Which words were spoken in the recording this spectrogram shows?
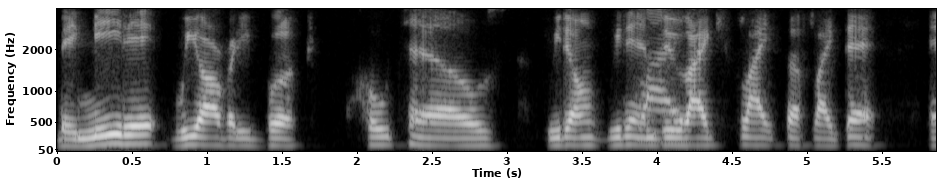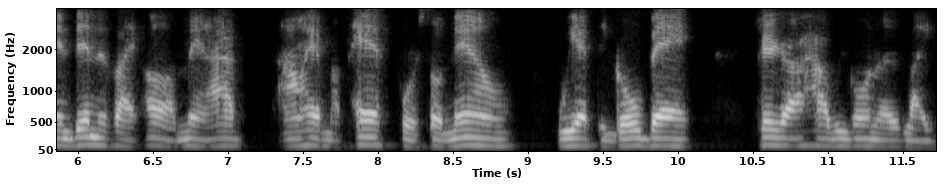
they need it. We already booked hotels. We don't we didn't right. do like flight stuff like that. And then it's like, oh man, I I don't have my passport. So now we have to go back, figure out how we're gonna like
